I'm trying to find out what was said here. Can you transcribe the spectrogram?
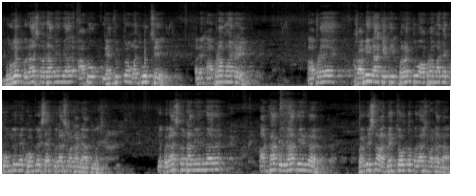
બૃહદ બનાસકાંઠાની અંદર આપણું નેતૃત્વ મજબૂત છે અને આપણા માટે આપણે ખામી નાખી હતી, પરંતુ આપણા માટે ખોબલે ને ખોબલે સાહેબ બનાસકાંઠાને આપ્યો છે. કે બનાસકાંઠાની અંદર, આખા ગુજરાતની અંદર પ્રદેશના અધ્યક્ષ હો તો બનાસકાંઠાના.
